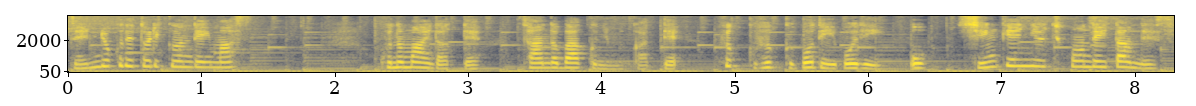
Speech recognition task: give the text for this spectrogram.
全力で取り組んでいます。この前だってサンドバッグに向かってフックフックボディボディを真剣に打ち込んでいたんです。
